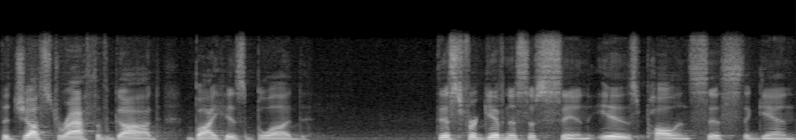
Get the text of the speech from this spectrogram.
the just wrath of God by his blood. This forgiveness of sin is, Paul insists again,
